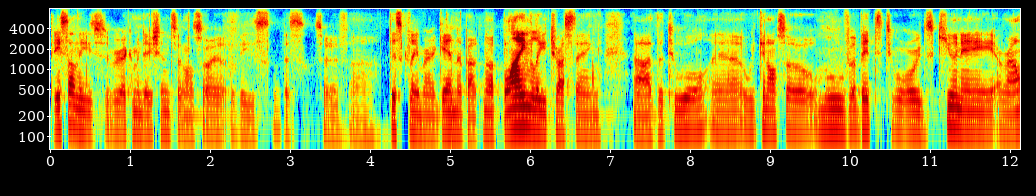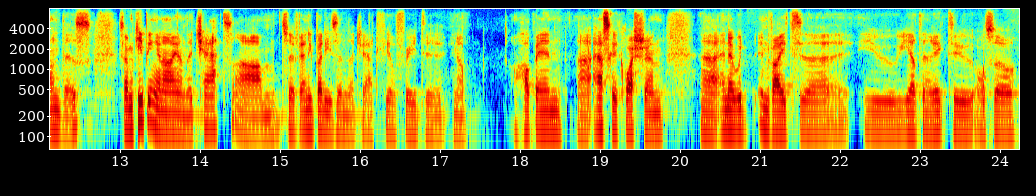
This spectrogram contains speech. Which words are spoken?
based on these recommendations and also these this sort of uh, disclaimer again about not blindly trusting uh, the tool, uh, we can also move a bit towards Q&A around this. So I'm keeping an eye on the chat. Um, so if anybody's in the chat, feel free to you know hop in, uh, ask a question, uh, and I would invite uh, you, Jelte and Rick, to also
